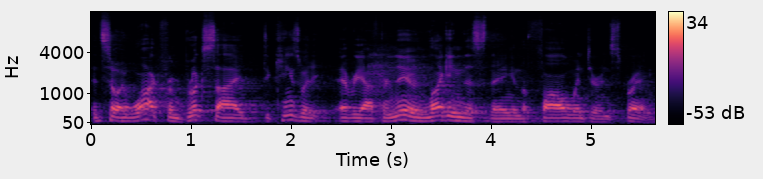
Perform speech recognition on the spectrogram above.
and so I walked from Brookside to Kingswood every afternoon, lugging this thing in the fall, winter, and spring.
